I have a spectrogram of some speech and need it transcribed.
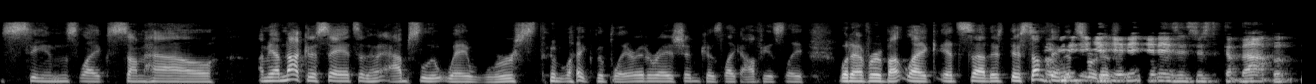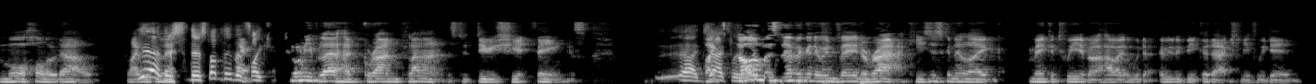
seems like somehow. I mean, I'm not going to say it's in an absolute way worse than like the Blair iteration because, like, obviously, whatever. But like, it's uh, there's there's something it, that's sort it, of it, it is. It's just that, but more hollowed out. Like yeah, there's there's something that's like, like, Tony Blair had grand plans to do shit things. Yeah, exactly. Like was never going to invade Iraq. He's just going to like make a tweet about how it would it would be good actually if we did.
